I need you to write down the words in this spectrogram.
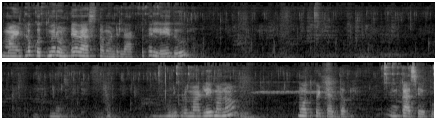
మా ఇంట్లో కొత్తిమీర ఉంటే వేస్తామండి లేకపోతే లేదు. ఇప్పుడు మళ్ళీ మనం మూత పెట్టేద్దాం ఇంకాసేపు.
